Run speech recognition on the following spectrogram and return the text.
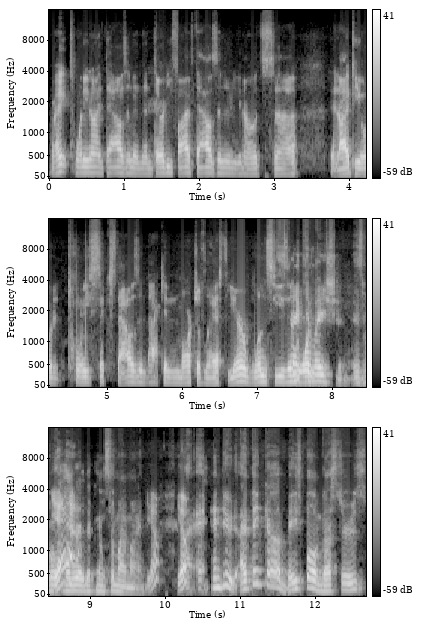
right? Twenty nine thousand and then thirty five thousand, and you know, it's uh, it IPO'd at twenty six thousand back in March of last year. One season, one is what Yeah. the word that comes to my mind. Yep. Yep. And dude, I think uh, baseball investors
